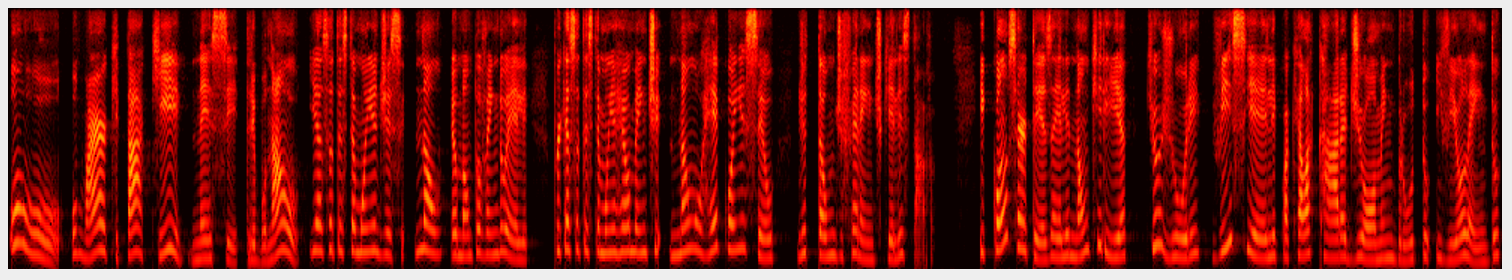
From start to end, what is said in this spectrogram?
o, o Mark está aqui nesse tribunal? E essa testemunha disse: Não, eu não estou vendo ele. Porque essa testemunha realmente não o reconheceu de tão diferente que ele estava. E com certeza ele não queria que o júri visse ele com aquela cara de homem bruto e violento,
